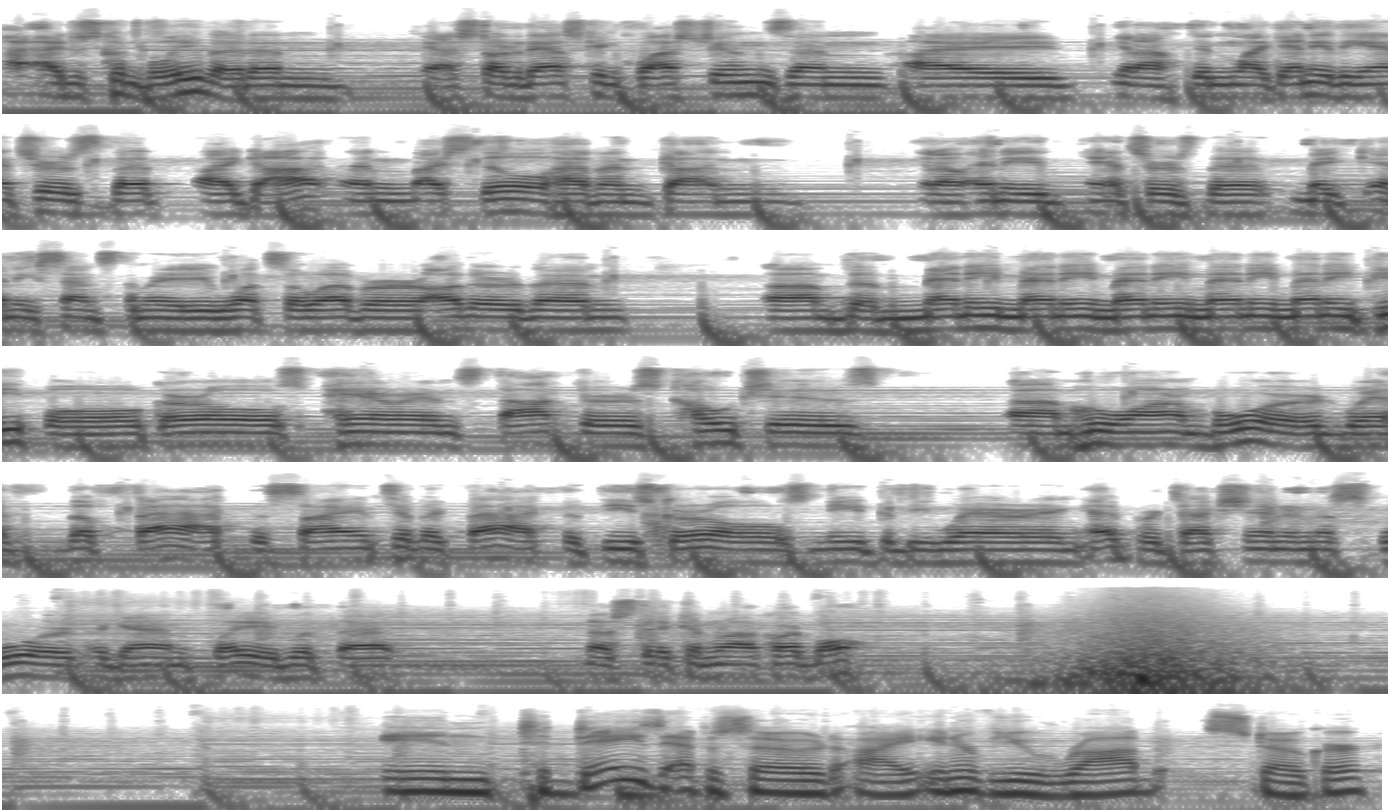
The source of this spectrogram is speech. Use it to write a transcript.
I, I just couldn't believe it. And yeah, I started asking questions and I, you know, didn't like any of the answers that I got. And I still haven't gotten, you know, any answers that make any sense to me whatsoever other than um, the many, many, many, many, many people, girls, parents, doctors, coaches, um, who are on board with the fact, the scientific fact that these girls need to be wearing head protection in a sport, again, played with that you know, stick and rock hard ball. In today's episode, I interview Rob Stoker.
